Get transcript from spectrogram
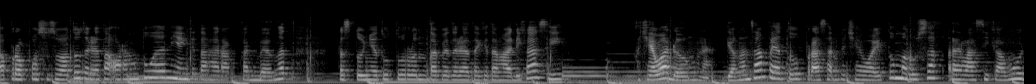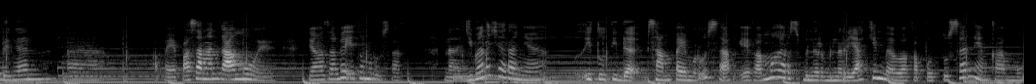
uh, propose sesuatu ternyata orang tua nih yang kita harapkan banget restunya tuh turun tapi ternyata kita nggak dikasih kecewa dong. Nah jangan sampai tuh perasaan kecewa itu merusak relasi kamu dengan uh, apa ya pasangan kamu ya. Jangan sampai itu merusak. Nah gimana caranya itu tidak sampai merusak? Ya kamu harus benar-benar yakin bahwa keputusan yang kamu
